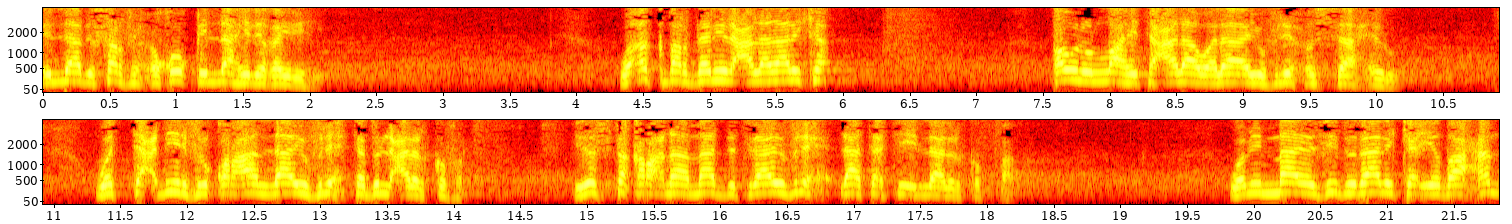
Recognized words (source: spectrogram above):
إلا بصرف حقوق الله لغيره. وأكبر دليل على ذلك قول الله تعالى ولا يفلح الساحر. والتعبير في القرآن لا يفلح تدل على الكفر. إذا استقرأنا مادة لا يفلح لا تأتي إلا للكفار. ومما يزيد ذلك إيضاحا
